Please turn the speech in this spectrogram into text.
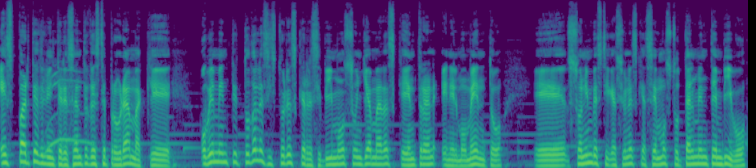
Es parte de lo interesante de este programa, que obviamente todas las historias que recibimos son llamadas que entran en el momento, eh, son investigaciones que hacemos totalmente en vivo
